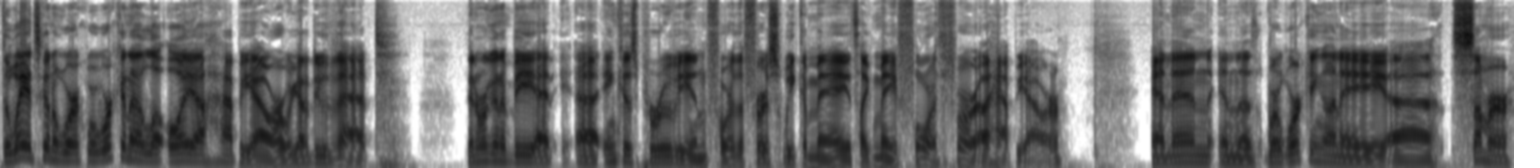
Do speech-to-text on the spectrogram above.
The way it's going to work, we're working a La Olla happy hour. We got to do that. Then we're going to be at uh, Inca's Peruvian for the first week of May. It's like May 4th for a happy hour. And then in the we're working on a uh, summer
